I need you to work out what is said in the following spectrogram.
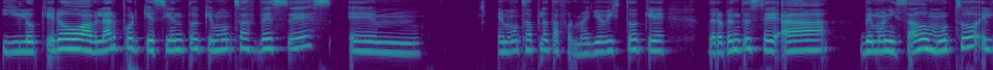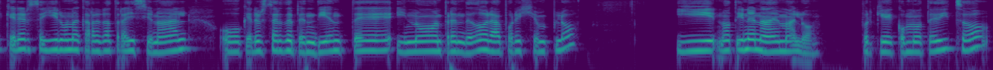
Y lo quiero hablar porque siento que muchas veces em, en muchas plataformas yo he visto que de repente se ha demonizado mucho el querer seguir una carrera tradicional o querer ser dependiente y no emprendedora, por ejemplo. Y no tiene nada de malo, porque como te he dicho,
